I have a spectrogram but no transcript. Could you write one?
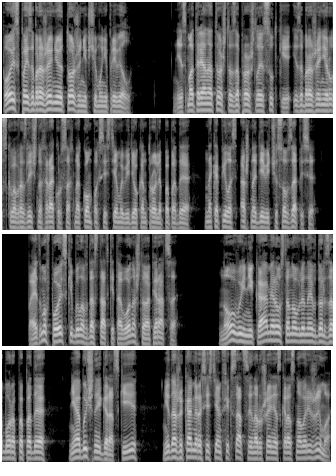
Поиск по изображению тоже ни к чему не привел. Несмотря на то, что за прошлые сутки изображение русского в различных ракурсах на компах системы видеоконтроля ППД накопилось аж на 9 часов записи. Поэтому в поиске было в достатке того, на что опираться. Но, увы, ни камеры, установленные вдоль забора ППД, ни обычные городские, ни даже камеры систем фиксации нарушения скоростного режима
